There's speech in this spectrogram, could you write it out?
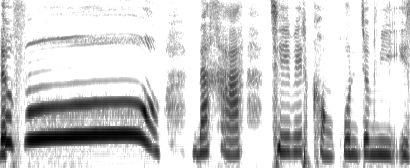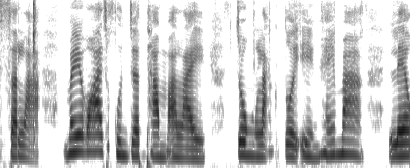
The f o o นะคะ ชีวิตของคุณจะมีอิสระ ไม่ว่าคุณจะทำอะไร จงรักตัวเองให้มาก แล้ว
